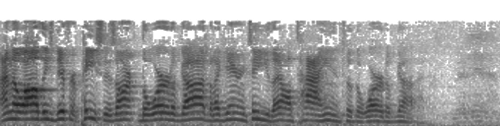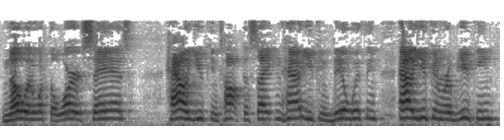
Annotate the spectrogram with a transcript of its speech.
I know all these different pieces aren't the Word of God, but I guarantee you they all tie into the Word of God. Knowing what the Word says, how you can talk to Satan, how you can deal with him, how you can rebuke him,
